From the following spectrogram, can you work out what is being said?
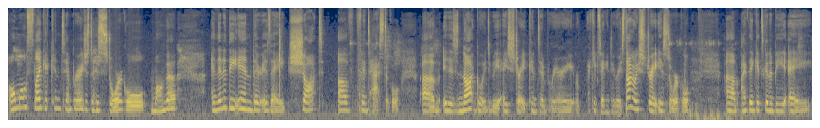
almost like a contemporary, just a historical manga. And then at the end, there is a shot of fantastical. Um, it is not going to be a straight contemporary, or I keep saying contemporary, it's not going to be straight historical. Um, I think it's going to be a,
